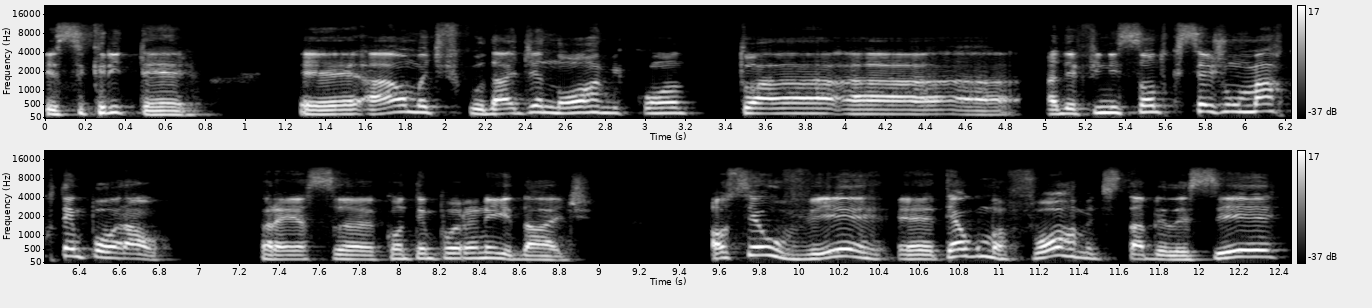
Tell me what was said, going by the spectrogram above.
esse critério. É, há uma dificuldade enorme quanto a, a, a definição do que seja um marco temporal para essa contemporaneidade. Ao seu ver, é, tem alguma forma de estabelecer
